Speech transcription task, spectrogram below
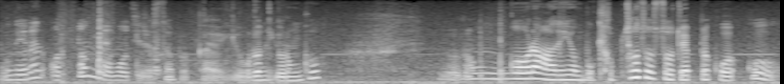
오늘은 어떤 메모지를 써볼까요? 요런 요런 거? 요런 거랑 아니면 뭐 겹쳐서 써도 예쁠 것 같고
